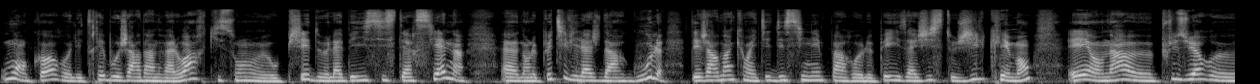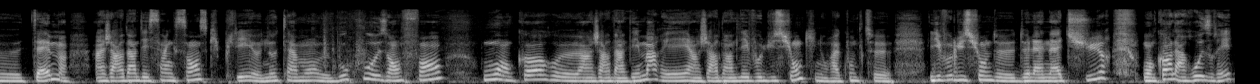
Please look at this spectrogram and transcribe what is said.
ou encore les très beaux jardins de Valoir qui sont au pied de l'abbaye cistercienne dans le petit village d'Argoul, des jardins qui ont été dessinés par le paysagiste Gilles Clément et on a plusieurs euh, thème, un jardin des cinq sens qui plaît euh, notamment euh, beaucoup aux enfants, ou encore un jardin des marais, un jardin de l'évolution qui nous raconte l'évolution de, la nature, ou encore la roseraie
